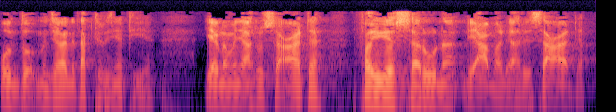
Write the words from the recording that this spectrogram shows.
untuk menjalani takdirnya dia. Yang namanya ahlus sa'adah, fayuyassaruna li'amali ahli sa'adah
